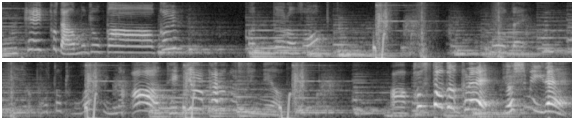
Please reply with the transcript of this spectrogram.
롤케이크 나무 조각을 만들어서. 어, 네. 이것도 더할 수 있나? 아 대기열 깔아놓을 수 있네요. 아 커스터드 그래. 열심히 일해.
